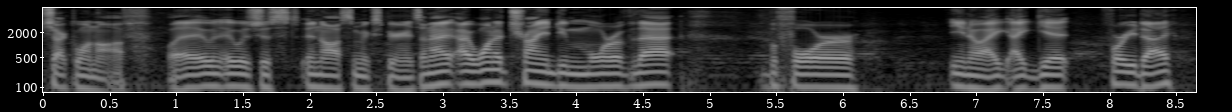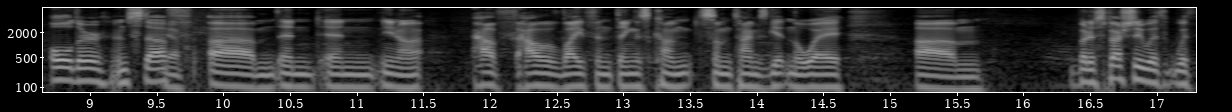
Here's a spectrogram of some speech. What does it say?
checked one off it, it was just an awesome experience and i, I want to try and do more of that before you know I, I get before you die. older and stuff, um, and and you know how how life and things come sometimes get in the way. Um, but especially with, with,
